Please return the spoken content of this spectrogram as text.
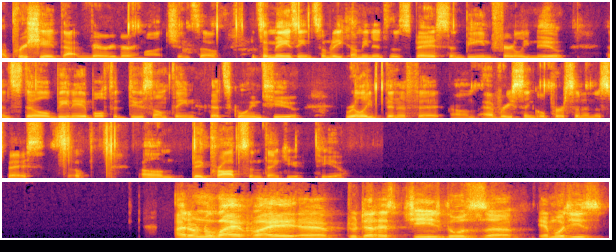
appreciate that very, very much. And so it's amazing somebody coming into the space and being fairly new and still being able to do something that's going to really benefit um, every single person in the space. So um, big props and thank you to you. I don't know why why uh, Twitter has changed those uh, emojis.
